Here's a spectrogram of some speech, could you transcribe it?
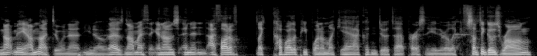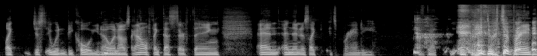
not me. I'm not doing that. You know, that is not my thing. And I was, and then I thought of like a couple other people and I'm like, yeah, I couldn't do it to that person either. Like if something goes wrong, like just it wouldn't be cool, you know? Mm-hmm. And I was like, I don't think that's their thing. And and then it's like, it's Brandy. I've got, to do it to Brandy.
